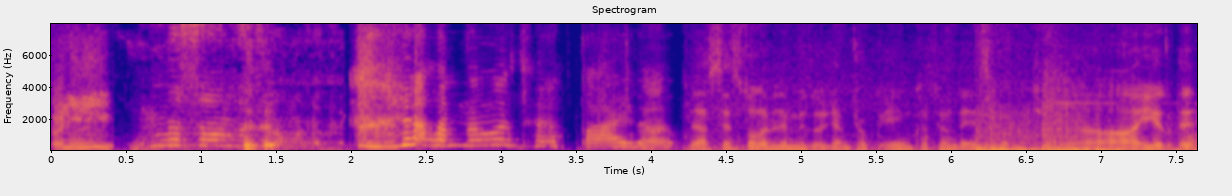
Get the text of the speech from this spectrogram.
Anlamadım. Pardon. Biraz sesli olabilir miyiz hocam? Çok eğim kasıyorum da es Ya ayırdı.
